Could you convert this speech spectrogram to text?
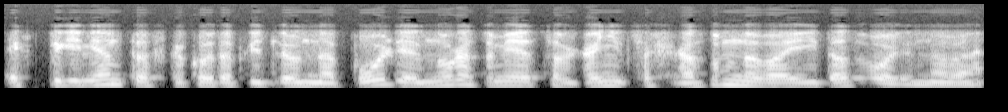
экспериментов в какое-то определенное поле, ну, разумеется, в границах разумного и дозволенного.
